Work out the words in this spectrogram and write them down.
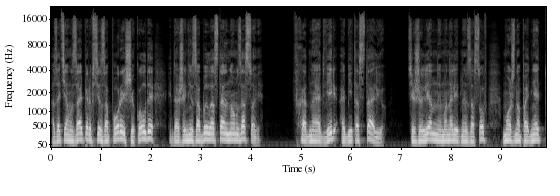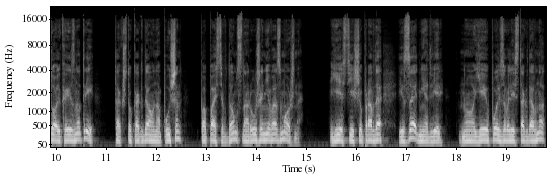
а затем запер все запоры, щеколды и даже не забыл о стальном засове. Входная дверь обита сталью. Тяжеленный монолитный засов можно поднять только изнутри, так что когда он опущен, попасть в дом снаружи невозможно. Есть еще, правда, и задняя дверь, но ею пользовались так давно,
